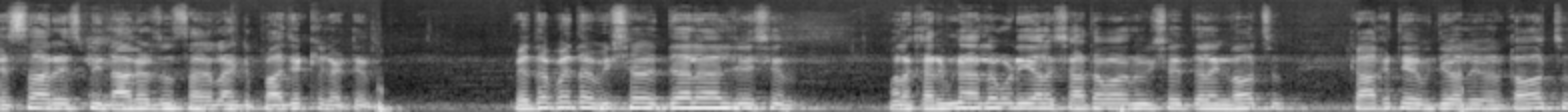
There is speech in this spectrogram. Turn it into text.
ఎస్ఆర్ఎస్పి నాగార్జున సాగర్ లాంటి ప్రాజెక్టులు కట్టారు పెద్ద పెద్ద విశ్వవిద్యాలయాలు చేశారు మన కరీంనగర్లో కూడా ఇవాళ శాతవాహన విశ్వవిద్యాలయం కావచ్చు కాకతీయ విద్యాలయం కావచ్చు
